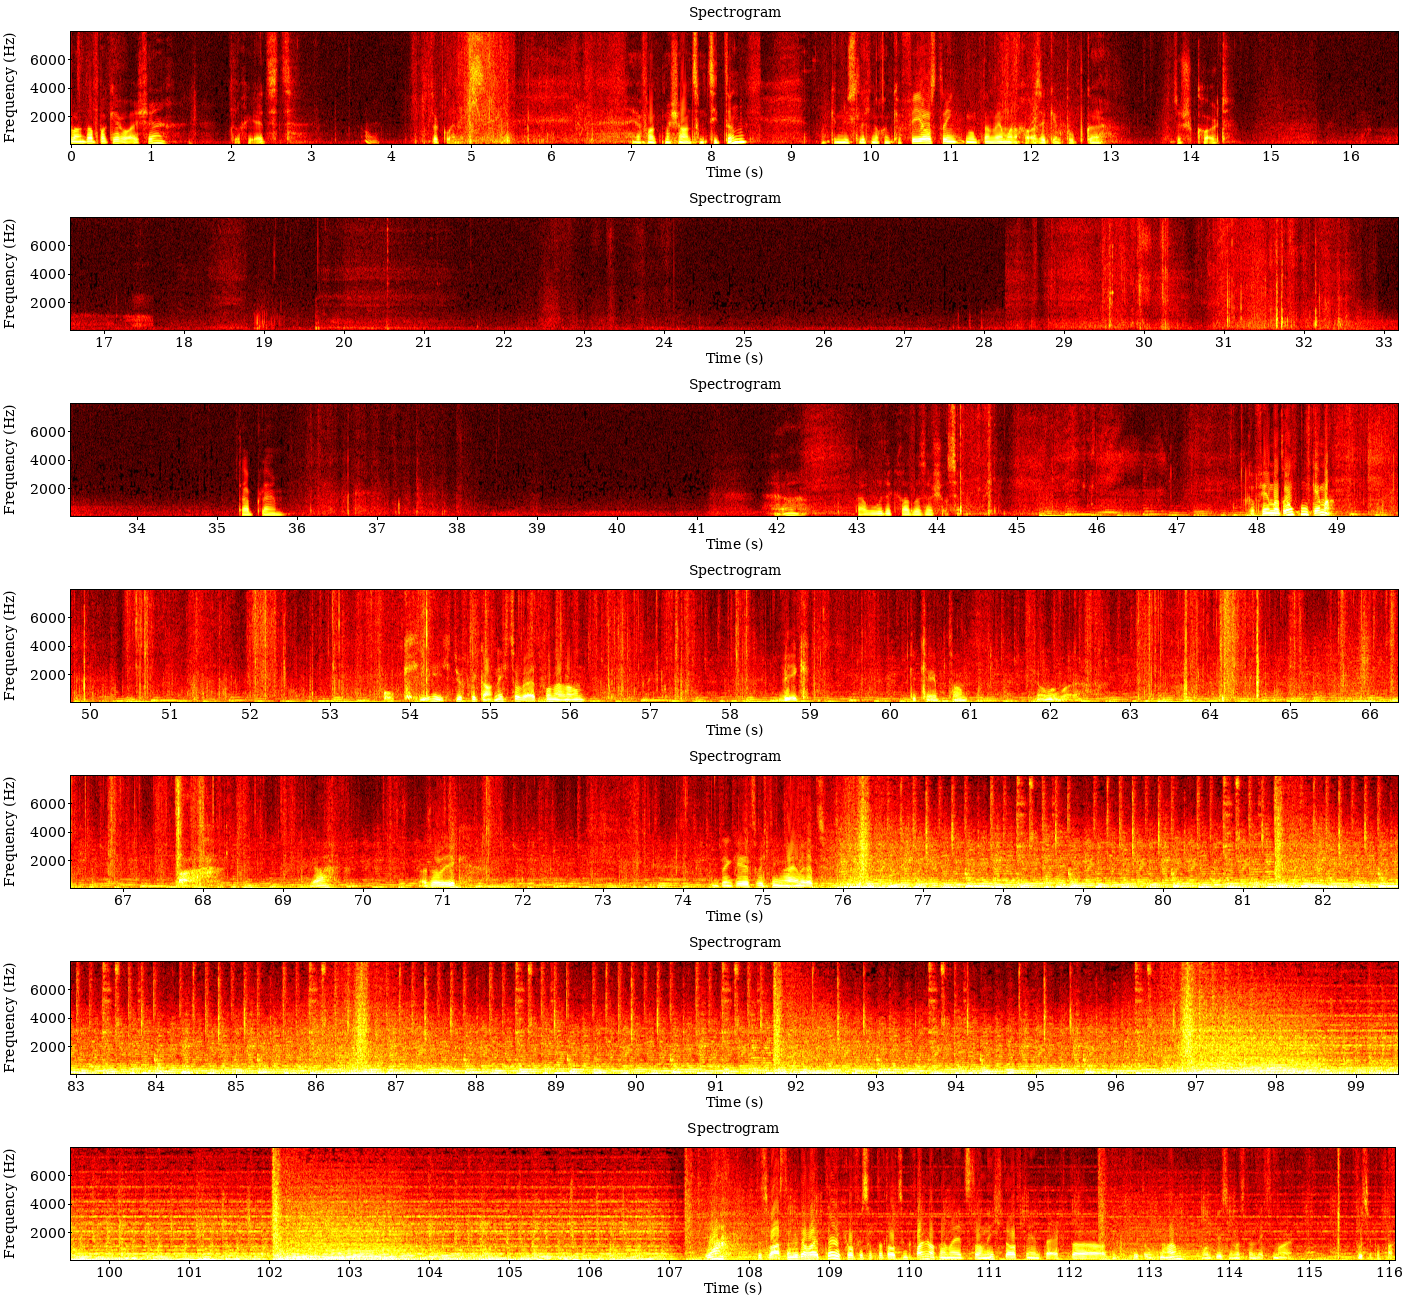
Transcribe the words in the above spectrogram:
Da ein paar Geräusche, doch jetzt ist da gar nichts. Er fängt mal schon an zum Zittern. Genüsslich noch einen Kaffee austrinken und dann werden wir nach Hause gehen, Pup, gell? Es ist schon kalt. Bleiben. Ja, da wurde gerade was erschossen. Kaffee haben wir getrunken, gehen wir. Okay, ich dürfte gar nicht so weit von einem Weg gecampt haben. Schauen wir mal. Ich jetzt Richtung Heimwärts. Ja, das war's dann wieder heute. Ich hoffe, es hat dir trotzdem gefallen, auch wenn wir jetzt da nicht auf den Teich da den Kaffee getrunken haben. Und wir sehen uns beim nächsten Mal. Bussi Papa.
